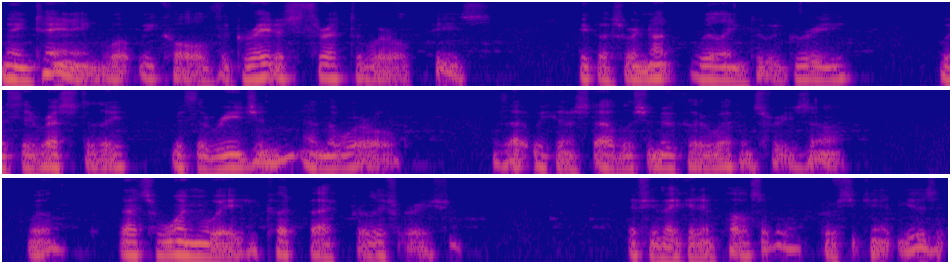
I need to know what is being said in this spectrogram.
maintaining what we call the greatest threat to world peace because we're not willing to agree with the rest of the with the region and the world that we can establish a nuclear weapons free zone. Well, that's one way to cut back proliferation. If you make it impossible, of course, you can't use it.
